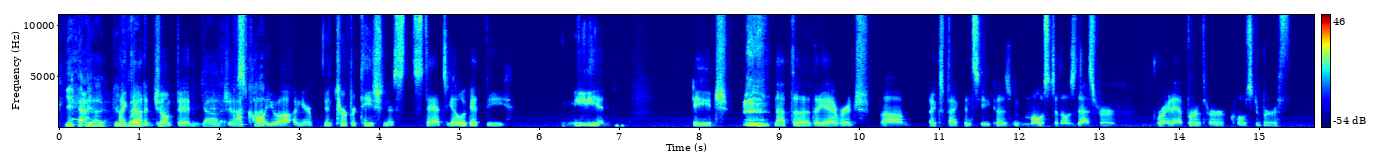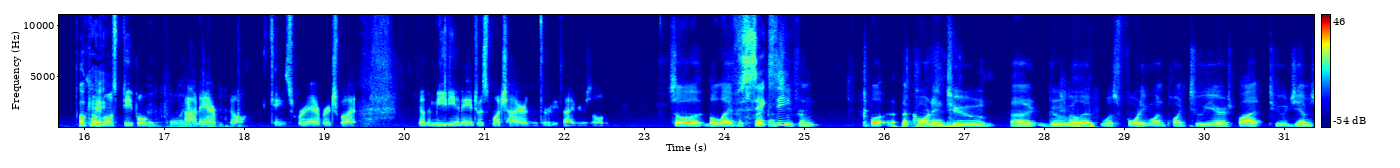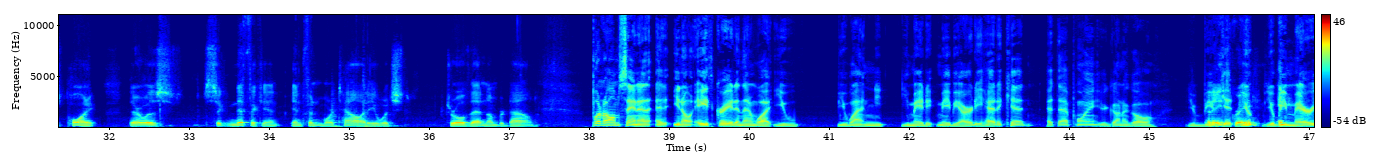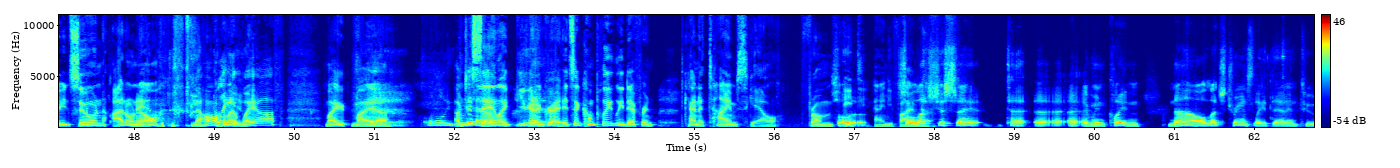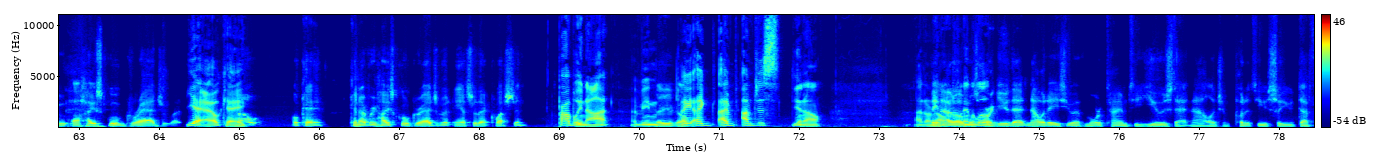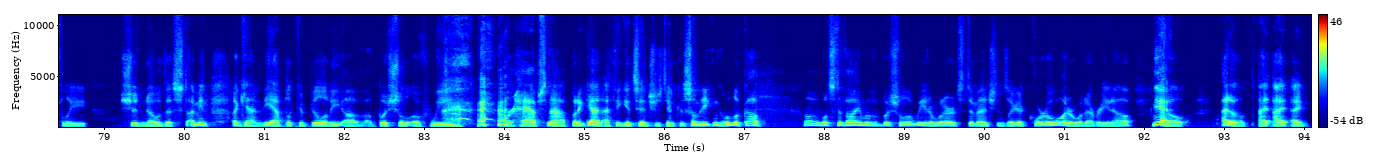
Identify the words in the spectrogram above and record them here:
yeah. Yeah, good- I got to jump in got and it. just call you out on your interpretationist stats. You got to look at the median age, not the the average um, expectancy, because most of those deaths were right at birth or close to birth. Okay. But most people on average, no, can't use average, but you know, the median age was much higher than 35 years old. So the life 60? expectancy from, well, according to uh, Google, it was 41.2 years. But to Jim's point, there was significant infant mortality, which drove that number down. But all I'm saying, uh, uh, you know, eighth grade, and then what? You you went and you, you made it. Maybe already had a kid at that point. You're gonna go. You'll be get. You'll, you'll be married soon. I don't know. No, am I way off? My my. Uh, Well, I'm just yeah. saying, like you're gonna. Gra- it's a completely different kind of time scale from So- 1895. So let's just say, te- uh, I mean, Clayton. Now let's translate that into a high school graduate. yeah. Okay. Now, okay, can every high school graduate answer that question? Probably not. I mean, There you go. I, I, I'm, I'm just, you know, I don't I mean, know. I'd almost little- argue that nowadays you have more time to use that knowledge and put it to use. So you definitely should know this. I mean, again, the applicability of a bushel of wheat, perhaps not. But again, I think it's interesting because somebody can go look up, oh, what's the volume of a bushel of wheat or what are its dimensions, like a quart of wood or whatever, you know? yeah. So I don't know. I, I, I,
